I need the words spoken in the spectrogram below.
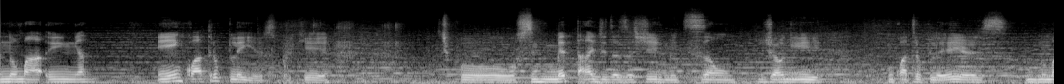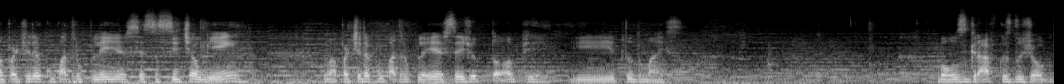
numa, em, em quatro players, porque tipo, metade das achievements são jogue com quatro players, numa partida com quatro players ressuscite alguém, numa partida com quatro players seja o top e tudo mais. Bom, os gráficos do jogo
